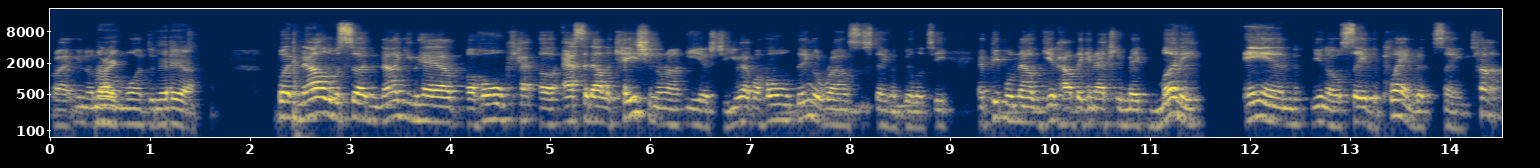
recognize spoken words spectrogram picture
right? You know, no right. one wanted to. Yeah, yeah. But now all of a sudden, now you have a whole ca- uh, asset allocation around ESG. You have a whole thing around sustainability, and people now get how they can actually make money and you know save the planet at the same time.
